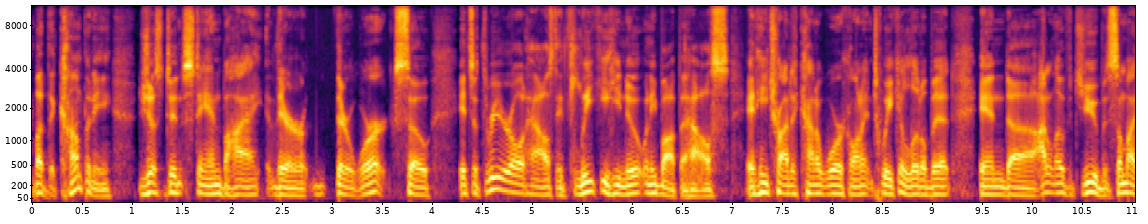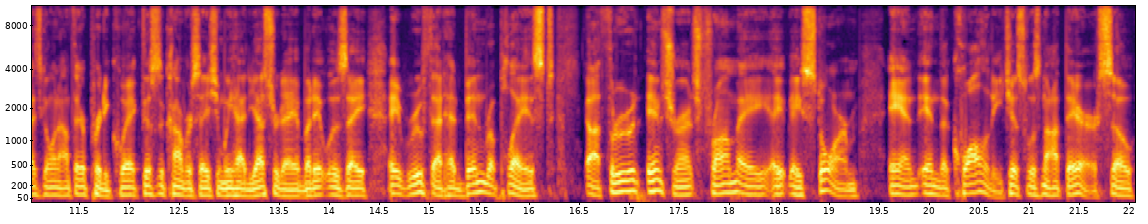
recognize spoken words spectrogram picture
But the company just didn't stand by their their work. So it's a three year old house. It's leaky. He knew it when he bought the house, and he tried to kind of work on it and tweak it a little bit. And uh, I don't know if it's you, but somebody's going out there pretty quick. This is a conversation we had yesterday, but it was a a roof that had been replaced uh, through insurance from a, a, a storm, and and the quality just was not there. So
